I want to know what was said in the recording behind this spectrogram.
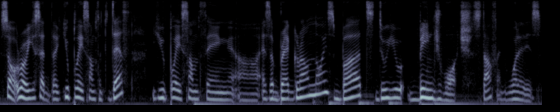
So, Rory, you said that you play something to death, you play something uh, as a background noise, but do you binge watch stuff and what it is?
